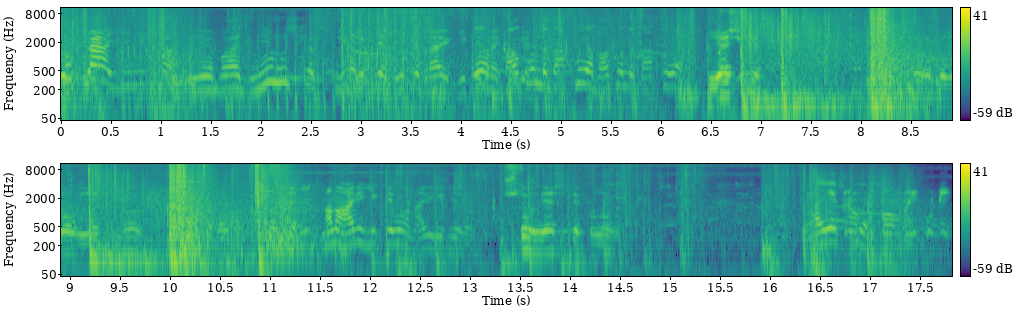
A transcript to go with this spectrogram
сука енек бар Ебать, не мышка. екілеп екілеп брайк екілеп Э, брайк балконда дохуя, балконда дохуя. Ящики. Булов, ящик. анау авик екіде болған авик екіде болған Что в ящике булов? А я Игрок что? с бомбой убит.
